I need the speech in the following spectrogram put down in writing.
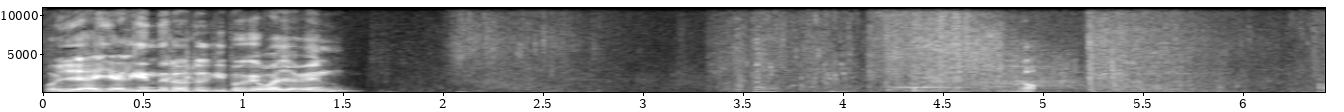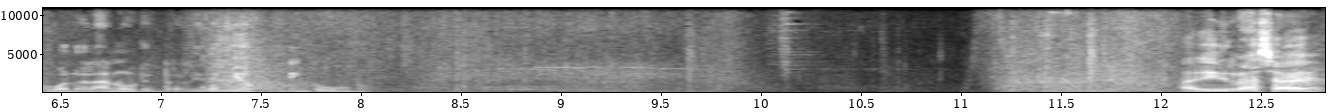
Oye, ¿hay alguien del otro equipo que vaya bien? No. Ah, bueno, el Anur en realidad. Coño. 5-1. Aquí raza, ¿eh?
